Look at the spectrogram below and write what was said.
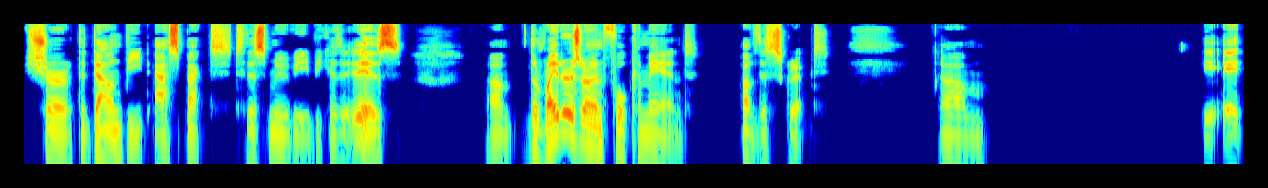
sure the downbeat aspect to this movie because it is, um, the writers are in full command of the script. Um, it, it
